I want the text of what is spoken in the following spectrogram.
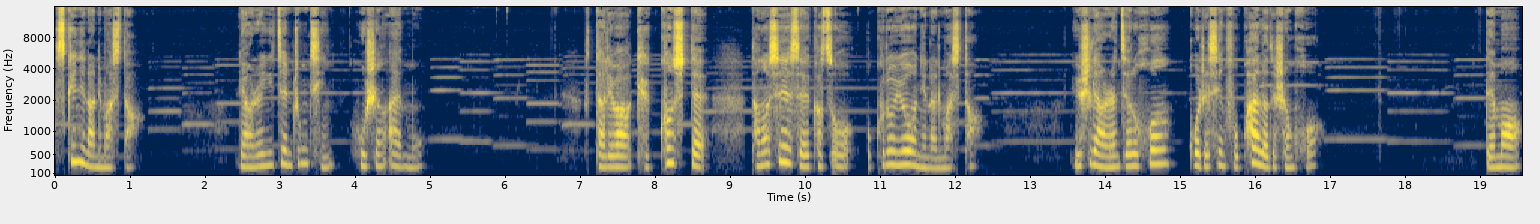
好きになりました。两人一见钟情，互生爱慕。二人は結婚して楽しい生活を送るようになりました。于是两人结了婚，过着幸福快乐的生活。でも、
